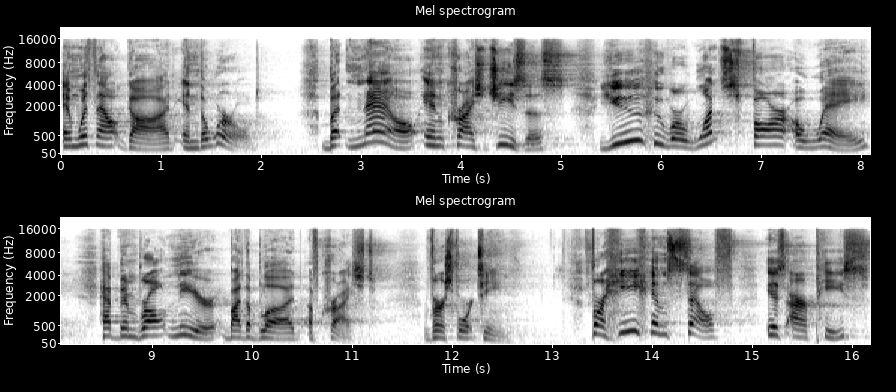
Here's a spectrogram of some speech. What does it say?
and without God in the world. But now in Christ Jesus, you who were once far away have been brought near by the blood of Christ verse 14. For he himself is our peace,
